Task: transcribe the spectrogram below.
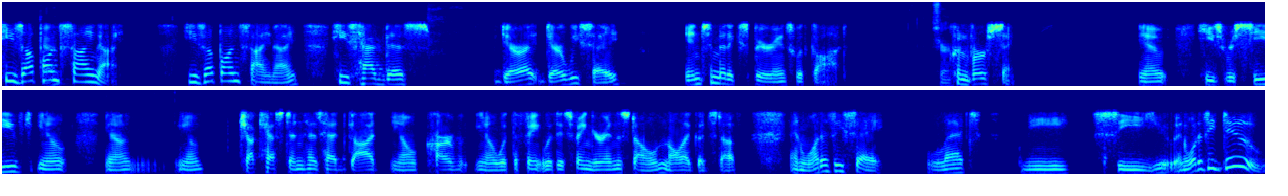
He's up on Sinai. He's up on Sinai. He's had this, dare I, dare we say, intimate experience with God. Sure. Conversing. You know, he's received. You know, you know, you know. Chuck Heston has had God, you know, carve, you know, with the with his finger in the stone and all that good stuff. And what does he say? Let me see you. And what does he do?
